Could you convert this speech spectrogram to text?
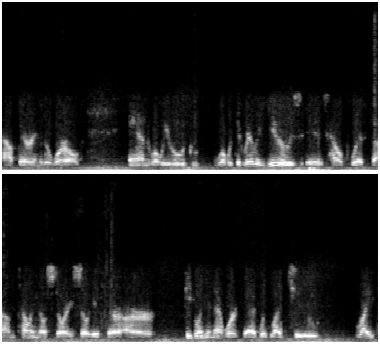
out there into the world, and what we would what we could really use is help with um, telling those stories. So if there are people in your network that would like to write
